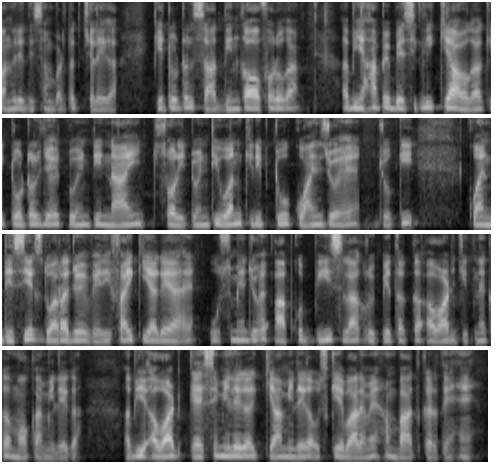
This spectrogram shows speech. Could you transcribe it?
15 दिसंबर तक चलेगा। ये टोटल सात दिन का ऑफ़र होगा। अब यहाँ पे बेसिकली क्या होगा कि टोटल जो है twenty nine sorry twenty one crypto coins जो है, जो कि कॉइन द्वारा जो है वेरीफाई किया गया है, उसमें जो है आपको बीस लाख रुपये तक का अवार्ड जीतने का मौका मिलेगा। अब ये अवार्ड कैसे मिलेगा, क्या मिलेगा, उसके बारे में हम बात करते हैं।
